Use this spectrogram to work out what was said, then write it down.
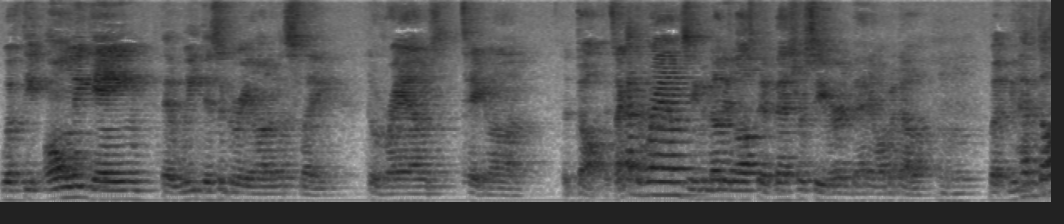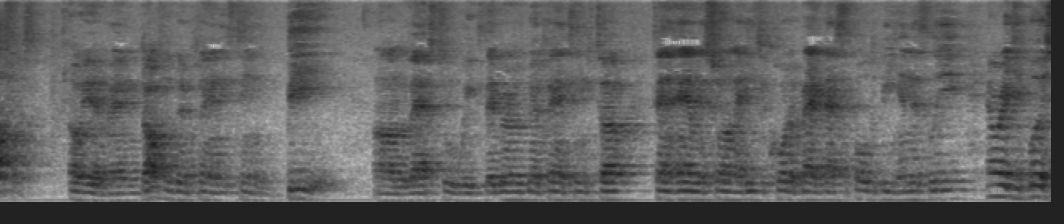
With the only game that we disagree on in the slate, the Rams taking on the Dolphins. I got the Rams, even though they lost their best receiver, Danny Amendola. Mm-hmm. But you have the Dolphins. Oh yeah, man. The Dolphins been playing these teams big um, the last two weeks. They've been, been playing teams tough. Tannehill is showing that he's a quarterback that's supposed to be in this league, and Reggie Bush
